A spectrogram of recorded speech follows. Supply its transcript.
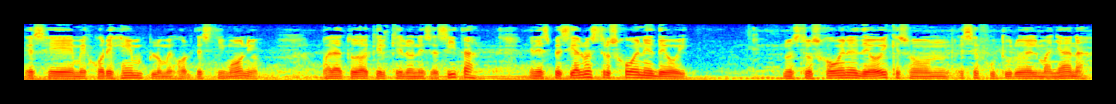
ese mejor ejemplo, mejor testimonio para todo aquel que lo necesita, en especial nuestros jóvenes de hoy, nuestros jóvenes de hoy que son ese futuro del mañana.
